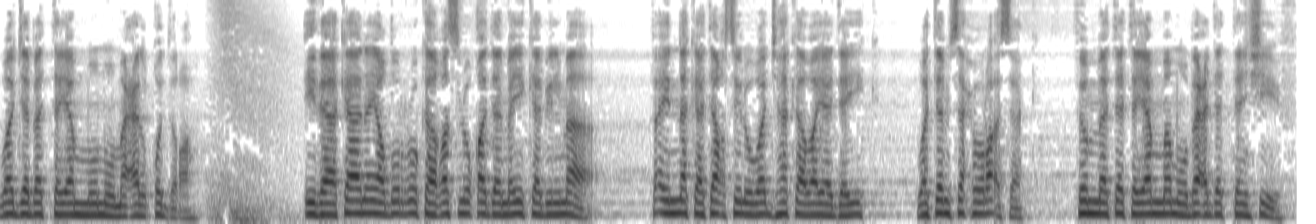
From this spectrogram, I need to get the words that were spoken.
وجب التيمم مع القدرة. إذا كان يضرك غسل قدميك بالماء فإنك تغسل وجهك ويديك وتمسح رأسك ثم تتيمم بعد التنشيف.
